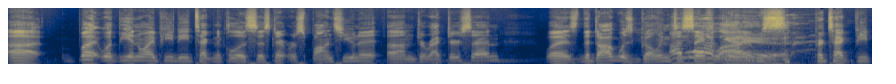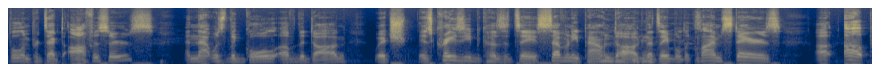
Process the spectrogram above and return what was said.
Uh, but what the NYPD Technical Assistant Response Unit um, director said was the dog was going to I'm save lives, here. protect people, and protect officers, and that was the goal of the dog. Which is crazy because it's a seventy-pound dog that's able to climb stairs uh, up,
